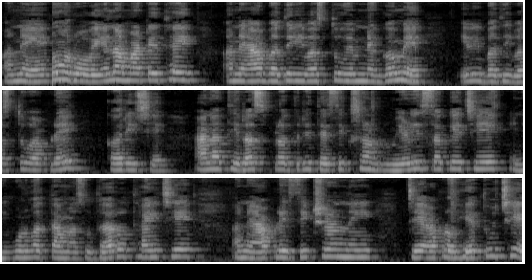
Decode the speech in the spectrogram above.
અને ન રોવે. એના માટે થઈ અને આ બધી વસ્તુ એમને ગમે એવી બધી વસ્તુ આપણે કરી છે. આનાથી રસપ્રદ રીતે શિક્ષણ મેળવી શકે છે. એની ગુણવત્તામાં સુધારો થાય છે અને આપણી શિક્ષણની જે આપણો હેતુ છે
